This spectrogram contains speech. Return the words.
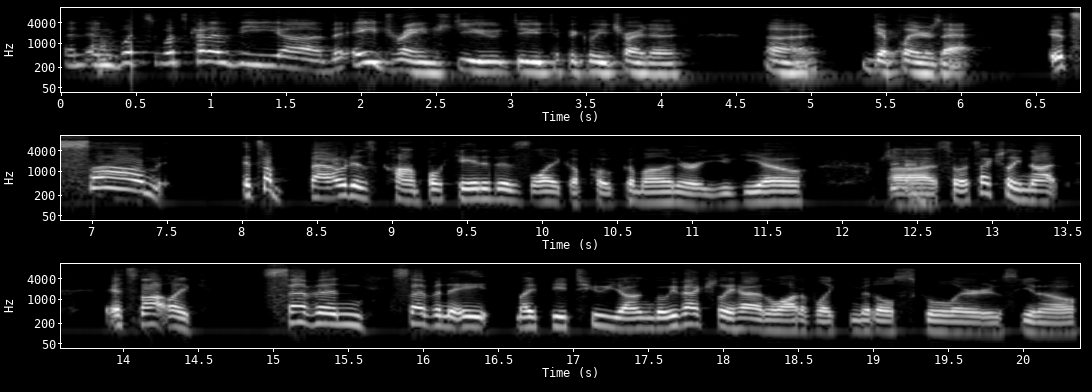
And and what's what's kind of the uh, the age range do you do you typically try to uh, get players at? It's um, it's about as complicated as like a Pokemon or a Yu-Gi-Oh. Sure. Uh, so it's actually not. It's not like seven, seven, eight might be too young, but we've actually had a lot of like middle schoolers. You know,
